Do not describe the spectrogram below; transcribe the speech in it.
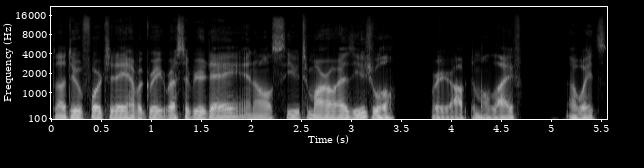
But I'll do it for today. Have a great rest of your day, and I'll see you tomorrow as usual, where your optimal life awaits.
